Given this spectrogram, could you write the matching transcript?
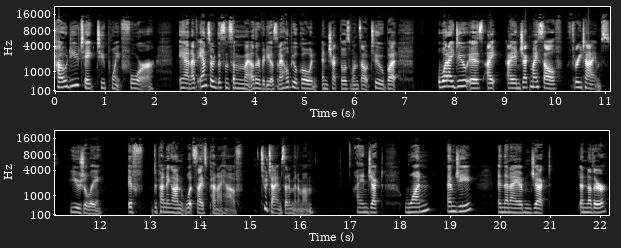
how do you take 2.4? And I've answered this in some of my other videos, and I hope you'll go and, and check those ones out too. But what I do is I, I inject myself three times, usually, if depending on what size pen I have, two times at a minimum. I inject one mg and then I inject another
